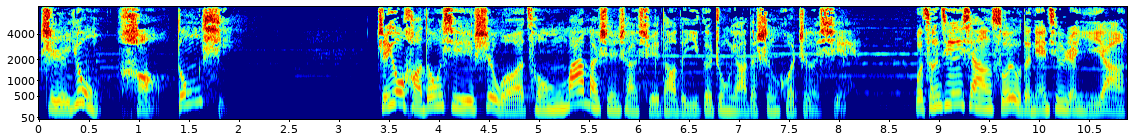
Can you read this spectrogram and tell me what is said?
只用好东西。只用好东西是我从妈妈身上学到的一个重要的生活哲学。我曾经像所有的年轻人一样，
